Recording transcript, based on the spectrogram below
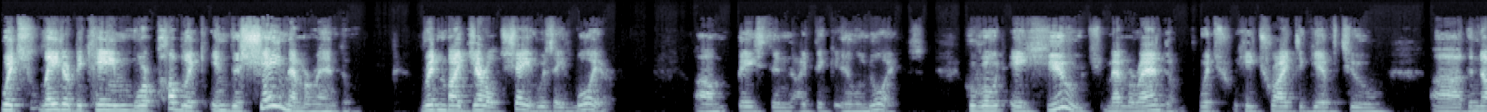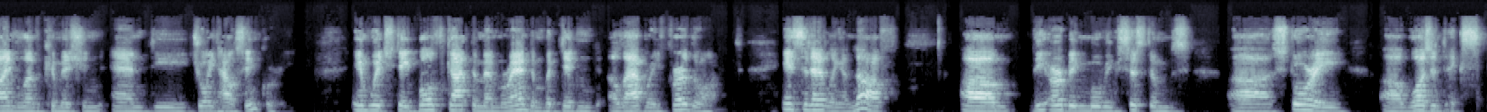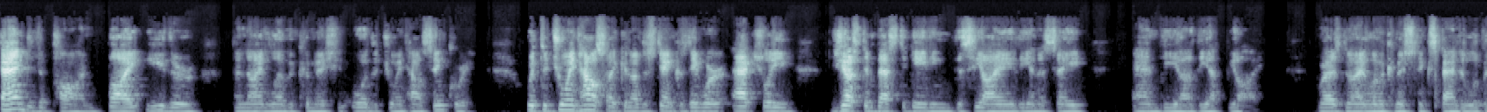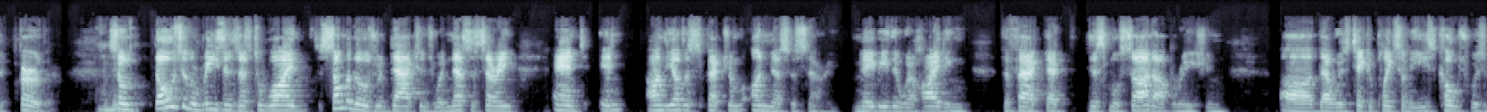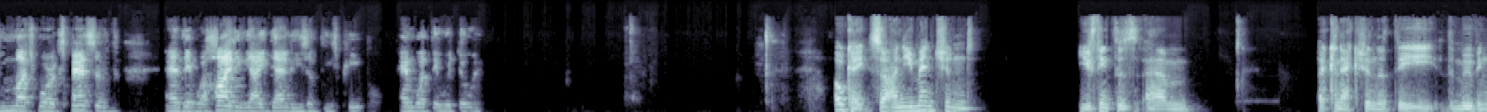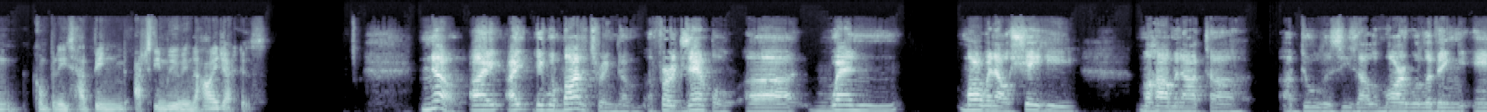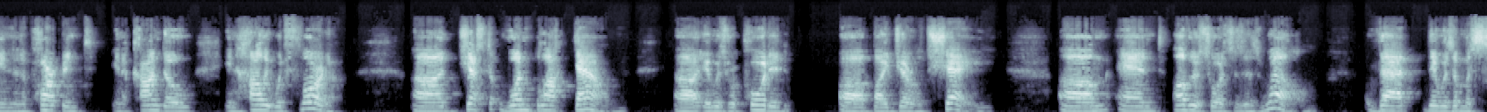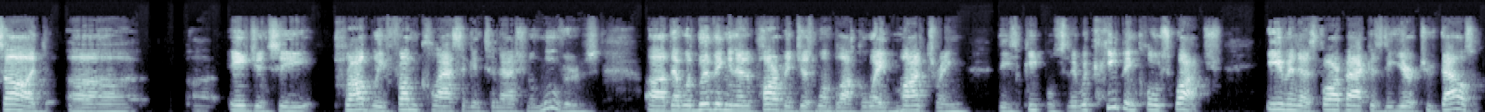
which later became more public in the Shea Memorandum, written by Gerald Shea, who is a lawyer um, based in, I think, Illinois, who wrote a huge memorandum, which he tried to give to uh, the 9 11 Commission and the Joint House Inquiry, in which they both got the memorandum but didn't elaborate further on it. Incidentally enough, um, the urban moving systems uh, story uh, wasn't expanded upon by either the 9 11 Commission or the Joint House Inquiry. With the Joint House, I can understand because they were actually just investigating the CIA, the NSA, and the, uh, the FBI, whereas the 9 11 Commission expanded a little bit further. Mm-hmm. So, those are the reasons as to why some of those redactions were necessary and, in, on the other spectrum, unnecessary. Maybe they were hiding the fact that this Mossad operation uh, that was taking place on the East Coast was much more expansive, and they were hiding the identities of these people and what they were doing. Okay, so and you mentioned you think there's um, a connection that the the moving companies had been actually moving the hijackers. No, I, I they were monitoring them. For example, uh, when Marwan al Shehhi, Muhammad Atta, Abdul Aziz Al Amari were living in an apartment in a condo in Hollywood, Florida, uh, just one block down. Uh, it was reported uh, by Gerald Shea um, and other sources as well that there was a Mossad uh, uh, agency, probably from Classic International Movers, that were living in an apartment just one block away, monitoring these people. So they were keeping close watch, even as far back as the year 2000,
